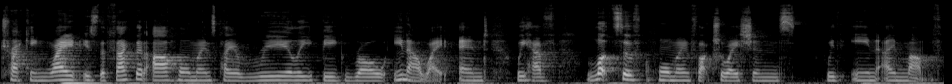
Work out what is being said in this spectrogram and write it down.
tracking weight is the fact that our hormones play a really big role in our weight, and we have lots of hormone fluctuations within a month.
